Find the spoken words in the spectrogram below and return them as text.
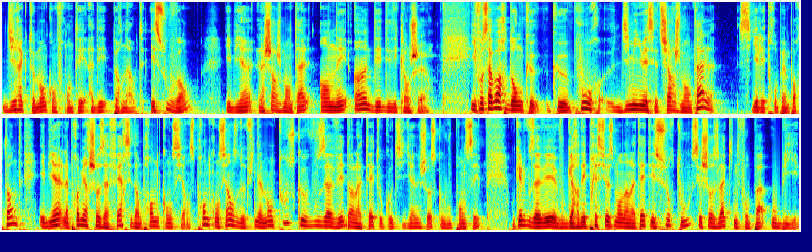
directement confronté à des burn-out. Et souvent, eh bien, la charge mentale en est un des, des déclencheurs. Il faut savoir donc que pour diminuer cette charge mentale, si elle est trop importante, eh bien la première chose à faire, c'est d'en prendre conscience. Prendre conscience de finalement tout ce que vous avez dans la tête au quotidien, des choses que vous pensez, auxquelles vous avez vous gardez précieusement dans la tête, et surtout ces choses-là qu'il ne faut pas oublier.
